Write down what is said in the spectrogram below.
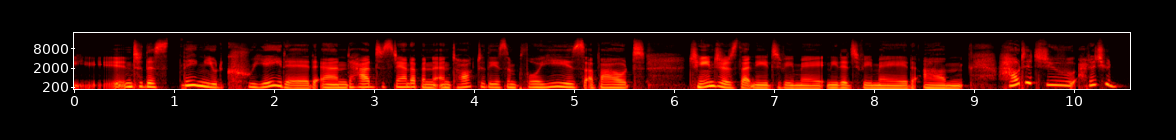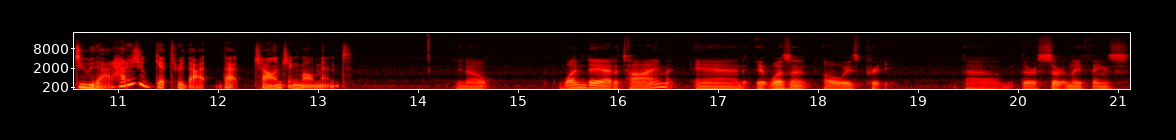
into this thing you'd created and had to stand up and, and talk to these employees about changes that need to be made needed to be made. Um, how did you how did you do that? How did you get through that that challenging moment? You know one day at a time and it wasn't always pretty. Um, there are certainly things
